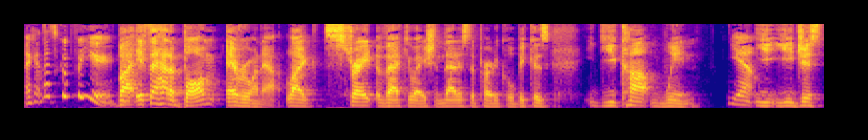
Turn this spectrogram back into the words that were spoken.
Okay. That's good for you. But if they had a bomb, everyone out. Like straight evacuation. That is the protocol because you can't win. yeah. You, you just,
